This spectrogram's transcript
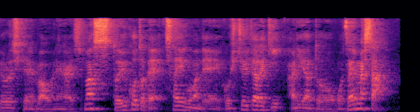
よろしければお願いします。ということで、最後までご視聴いただきありがとうございました。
